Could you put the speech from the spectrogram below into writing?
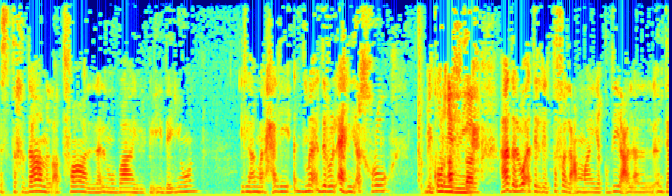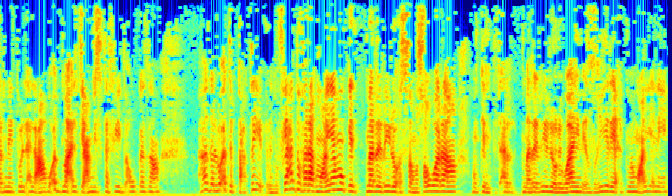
استخدام الأطفال للموبايل بإيديهم إلى مرحلة قد ما قدروا الأهل يأخروا بيكون أفضل. منيح هذا الوقت اللي الطفل عم يقضيه على الإنترنت والألعاب وقد ما قلتي عم يستفيد أو كذا هذا الوقت بتعطيه إنه في عنده فراغ معين ممكن تمرري له قصة مصورة ممكن تمرري له رواية صغيرة حكمة معينة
